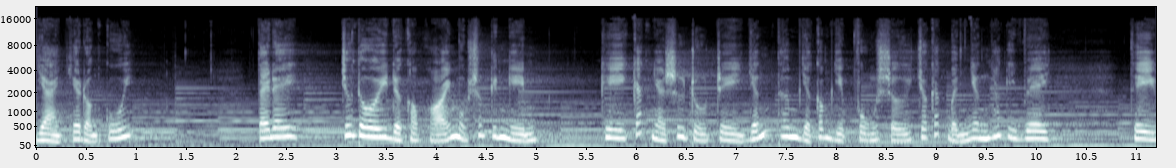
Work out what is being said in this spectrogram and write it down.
và giai đoạn cuối. Tại đây, Chúng tôi được học hỏi một số kinh nghiệm khi các nhà sư trụ trì dấn thân vào công việc phụng sự cho các bệnh nhân HIV thì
